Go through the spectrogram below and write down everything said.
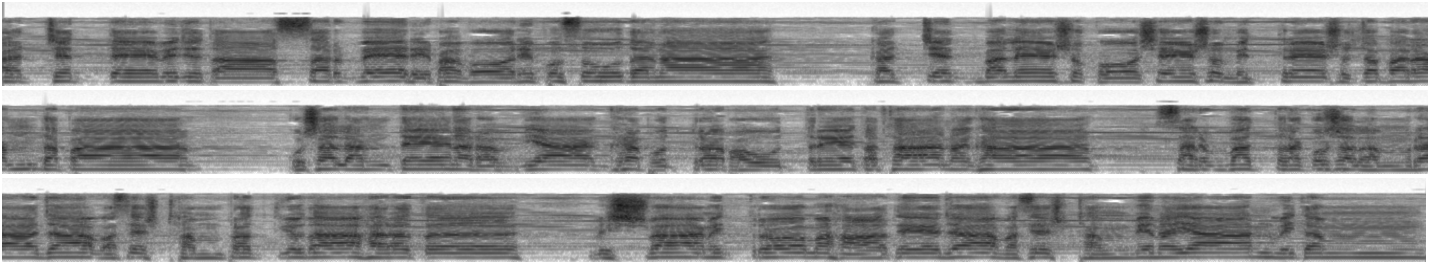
कच्चित्ते विजिताः सर्वे रिपवो रिपुसूदना। कच्चिद्बलेषु कोशेषु मित्रेषु च परन्तपा कुशलम् तेन रव्याघ्रपुत्रपौत्रे तथा नघा। सर्वत्र कुशलम् राजा वसिष्ठम् प्रत्युदाहरत्। विश्वामित्रो महातेजा वसिष्ठम् विनयान्वितम्।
